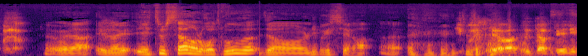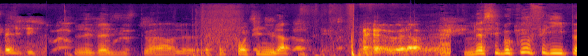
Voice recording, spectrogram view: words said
Voilà. Voilà, et, ben, et, tout ça, on le retrouve dans Libricera. Libricera, tout à fait, les belles histoires. Les belles histoires, le... continue là. voilà. Merci beaucoup, Philippe.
